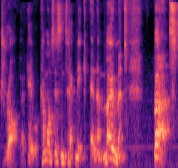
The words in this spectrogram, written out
drop? Okay, we'll come on to this in technique in a moment. But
